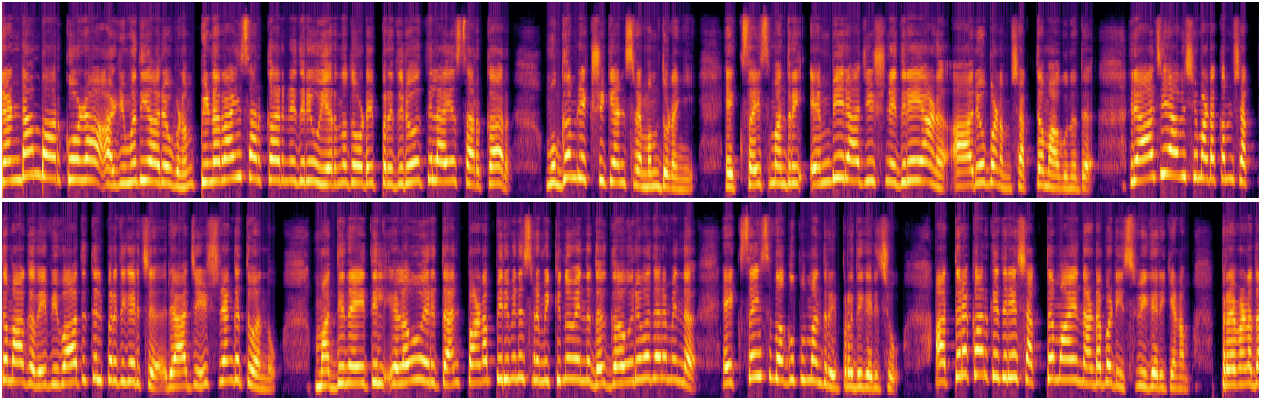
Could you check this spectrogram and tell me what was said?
രണ്ടാം ബാർക്കോഴ അഴിമതി ആരോപണം പിണറായി സർക്കാരിനെതിരെ ഉയർന്നതോടെ പ്രതിരോധത്തിലായ സർക്കാർ മുഖം രക്ഷിക്കാൻ ശ്രമം തുടങ്ങി. എക്സൈസ് മന്ത്രി എം ബി രാജേഷിനെതിരെയാണ് ആരോപണം ശക്തമാകുന്നത്. രാജി ആവശ്യമടക്കം ശക്തമാകവെ വിവാദത്തിൽ പ്രതികരിച്ച് രാജേഷ് രംഗത്ത് വന്നു. മദ്യനയത്തിൽ ഇളവ് വരുത്താൻ പണപ്പിരിവിന് ശ്രമിക്കുന്നുവെന്നത് ഗൗരവതരമെന്ന് എക്സൈസ് വകുപ്പ് മന്ത്രി പ്രതികരിച്ചു. അത്തരക്കാർക്കെതിരെ ശക്തമായ നടപടി സ്വീകരിക്കണം. പ്രവണത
